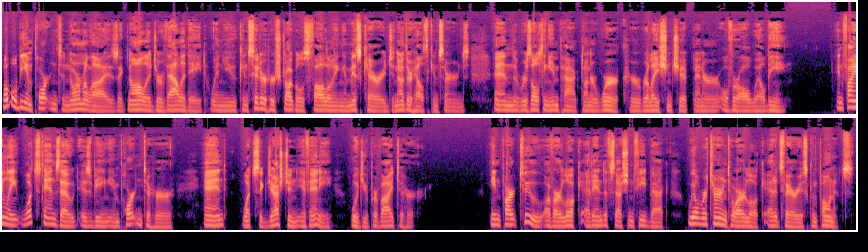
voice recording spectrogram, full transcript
What will be important to normalize, acknowledge, or validate when you consider her struggles following a miscarriage and other health concerns, and the resulting impact on her work, her relationship, and her overall well being? And finally, what stands out as being important to her, and what suggestion, if any, would you provide to her? In part two of our look at end of session feedback, we'll return to our look at its various components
